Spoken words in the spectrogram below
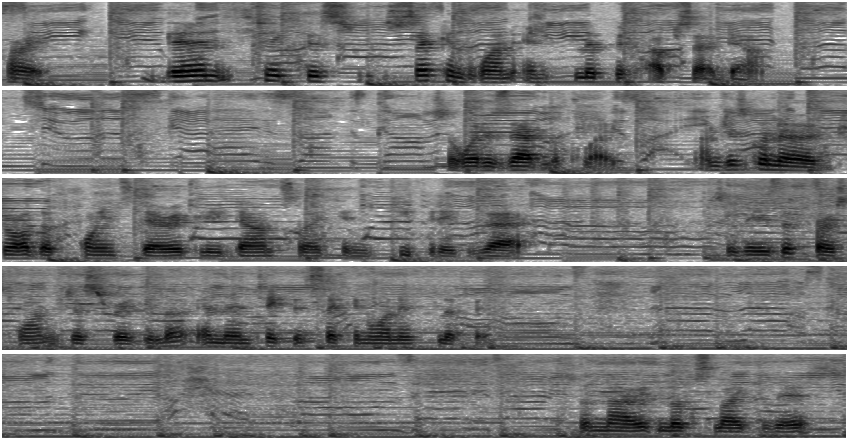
Alright, then take this second one and flip it upside down. So what does that look like? I'm just going to draw the points directly down so I can keep it exact. So there's the first one, just regular, and then take the second one and flip it. So now it looks like this.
